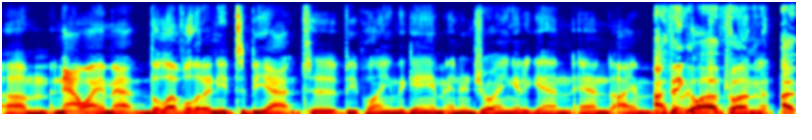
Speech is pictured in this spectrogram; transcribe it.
Um, now I am at the level that I need to be at to be playing the game and enjoying it again, and I am. I think I'll have fun. I,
